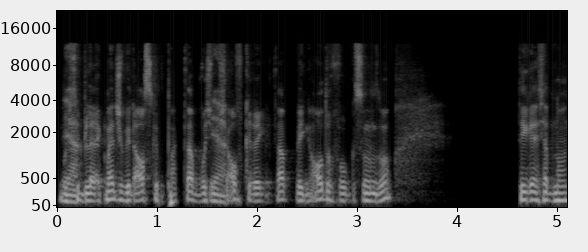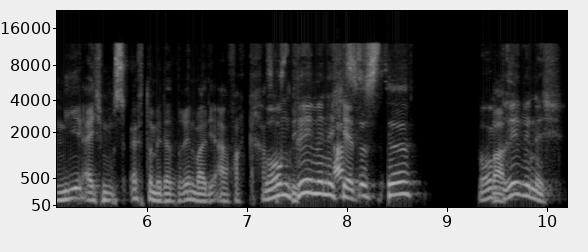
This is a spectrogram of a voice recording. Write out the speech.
wo Ja. ich die Blackmagic wieder ausgepackt habe, wo ich Ja. mich aufgeregt habe, wegen Autofokus und so. Digga, ich habe noch nie, ey, ich muss öfter mit da drehen, weil die einfach krass Warum ist. Drehen wir nicht jetzt? Warum Was? drehen wir nicht?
